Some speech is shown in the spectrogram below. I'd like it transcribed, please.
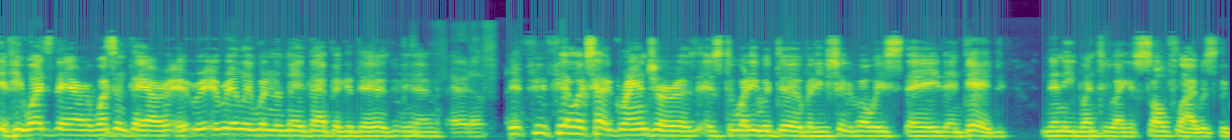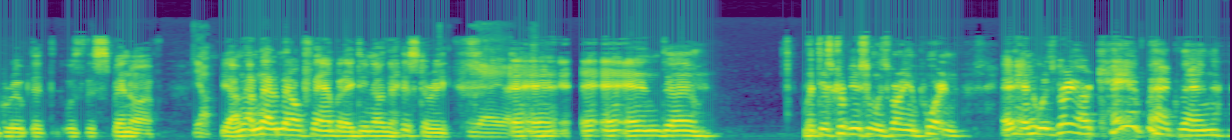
if he was there or wasn't there, it, it, really wouldn't have made that big a deal. You know. Fair enough. If Felix had grandeur as, as, to what he would do, but he should have always stayed and did. And then he went to, I guess, Soulfly was the group that was the spinoff. Yeah. Yeah, I'm, I'm not a metal fan, but I do know the history. Yeah, yeah. And, and, and um, but distribution was very important. And, and it was very archaic back then.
